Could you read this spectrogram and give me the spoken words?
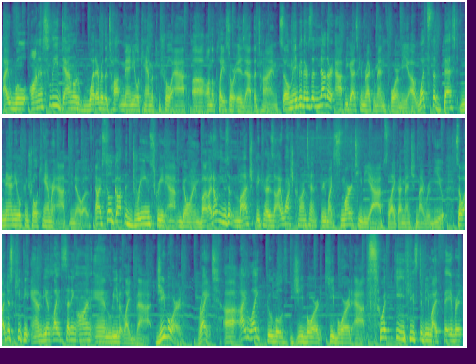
I will honestly download whatever the top manual camera control app uh, on the Play Store is at the time. So maybe there's another app you guys can recommend for me. Uh, what's the best manual control camera app you know of? Now I've still got the Dream Screen app going, but I don't use it much because I watch content through my smart TV apps like I mentioned my review. So I just keep the ambient light setting on and leave it like that. Gboard. Right, uh, I like Google's Gboard keyboard app. SwiftKey used to be my favorite,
